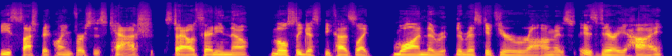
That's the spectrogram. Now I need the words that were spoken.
ETH slash Bitcoin versus cash style trading though, mostly just because like one, the, the risk if you're wrong is, is very high.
